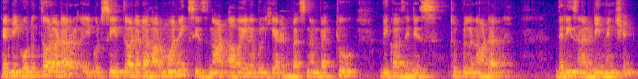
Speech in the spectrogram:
Let me go to third order. You could see third order harmonics is not available here at bus number 2 because it is triple in order. The reason already mentioned.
